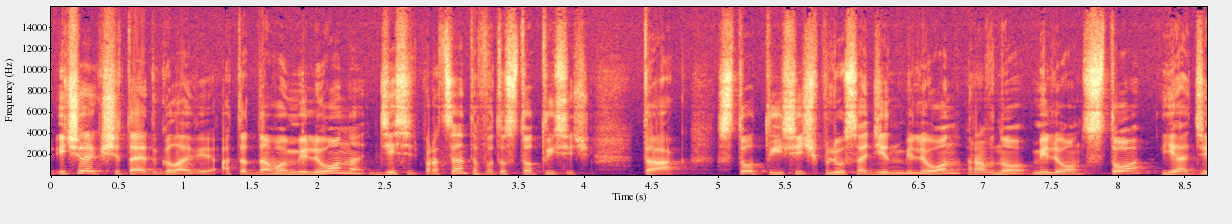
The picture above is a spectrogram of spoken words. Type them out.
И человек считает в голове, от 1 миллиона 10 процентов это 100 тысяч. Так, 100 тысяч плюс 1 миллион равно миллион 100, я делю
